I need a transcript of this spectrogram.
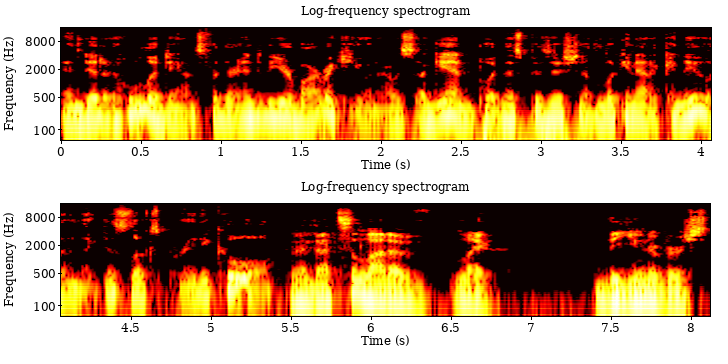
and did a hula dance for their end of the year barbecue. And I was again put in this position of looking at a canoe, and I'm like, this looks pretty cool. Man, that's a lot of like the universe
